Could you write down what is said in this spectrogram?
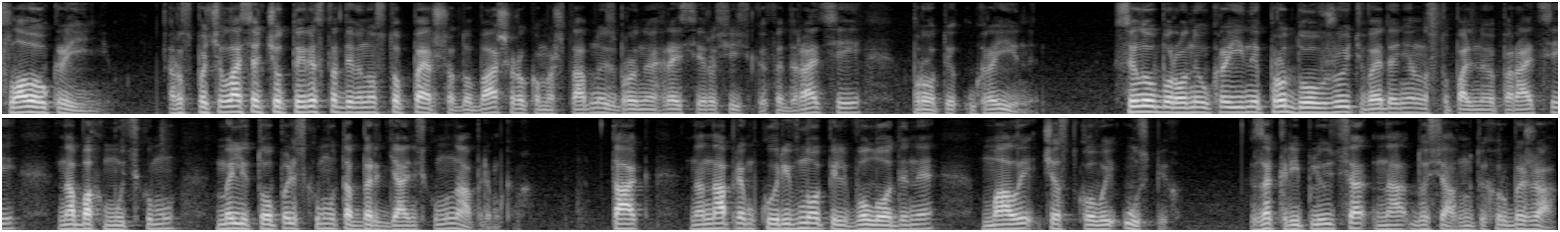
Слава Україні! Розпочалася 491-ша доба широкомасштабної збройної агресії Російської Федерації проти України. Сили оборони України продовжують ведення наступальної операції на Бахмутському, Мелітопольському та Бердянському напрямках. Так, на напрямку Рівнопіль-Володине мали частковий успіх, закріплюються на досягнутих рубежах,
